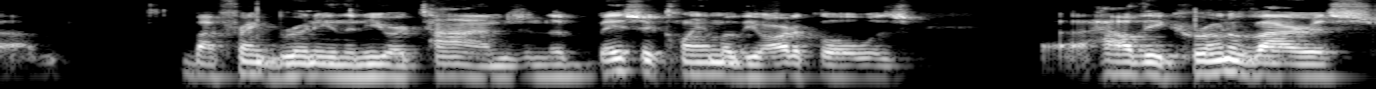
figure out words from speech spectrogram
um, by Frank Bruni in the New York Times, and the basic claim of the article was uh, how the coronavirus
